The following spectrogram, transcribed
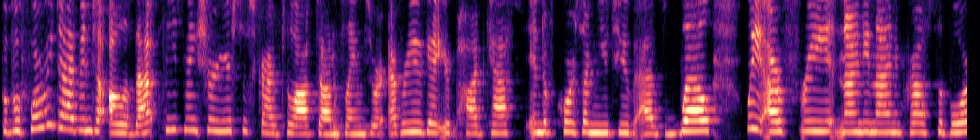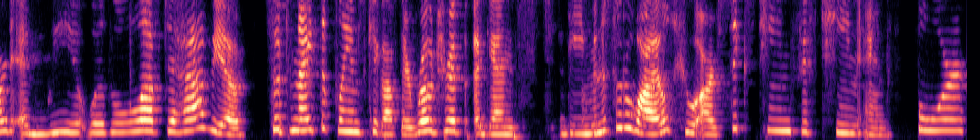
But before we dive into all of that, please make sure you're subscribed to Locked On Flames wherever you get your podcasts and of course on YouTube as well. We are free 99 across the board and we would love to have you. So tonight the Flames kick off their road trip against the Minnesota Wild who are 16, 15 and 4.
